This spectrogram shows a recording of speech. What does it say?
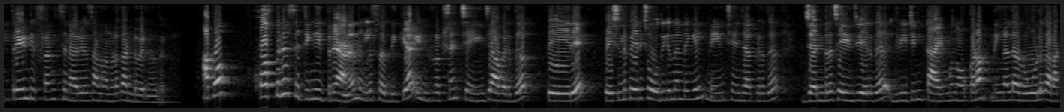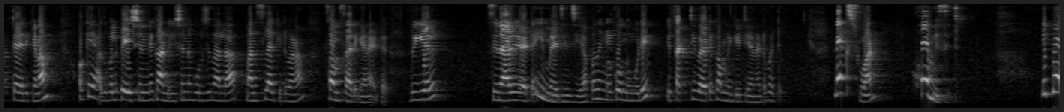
ഇത്രയും ഡിഫറെന്റ് സിനാരിയോസ് ആണ് നമ്മൾ കണ്ടുവരുന്നത്. അപ്പോൾ ഹോസ്പിറ്റൽ സെറ്റിംഗ് ഇത്രയാണ്. നിങ്ങൾ ശ്രദ്ധിക്കുക ഇൻട്രൊഡക്ഷൻ ചേഞ്ച് ആവരുത്. പേര് പേഷ്യന്റെ പേര് ചോദിക്കുന്നുണ്ടെങ്കിൽ നെയിം ചേഞ്ച് ആക്കരുത്. ജെൻഡർ ചേഞ്ച് ചെയ്യരുത്. ഗ്രീറ്റിംഗ് ടൈം നോക്കണം. നിങ്ങളുടെ റോൾ കറക്റ്റ് ആയിരിക്കണം. ഓക്കെ അതുപോലെ പേഷ്യന്റിന്റെ കണ്ടീഷനെ കുറിച്ച് നല്ല മനസ്സിലാക്കിയിട്ട് വേണം സംസാരിക്കാനായിട്ട്. റിയൽ സിനാരി ആയിട്ട് ഇമാജിൻ ചെയ്യുക അപ്പോൾ നിങ്ങൾക്ക് ഒന്നും കൂടി ഇഫക്റ്റീവായിട്ട് കമ്മ്യൂണിക്കേറ്റ് ചെയ്യാനായിട്ട് പറ്റും. നെക്സ്റ്റ് വൺ ഹോം വിസിറ്റ് ഇപ്പോൾ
